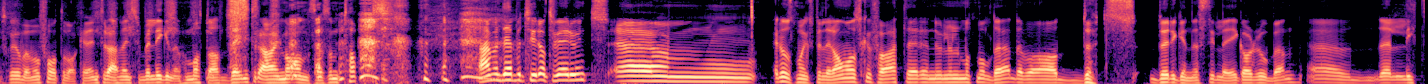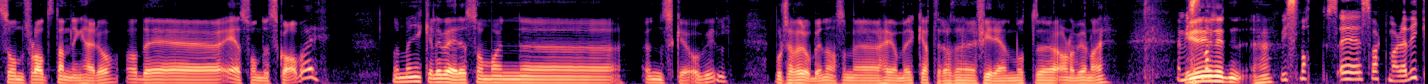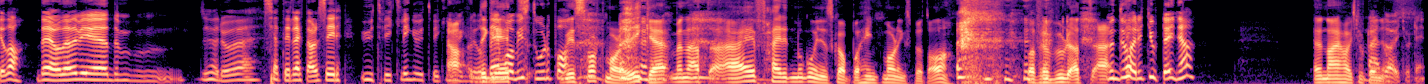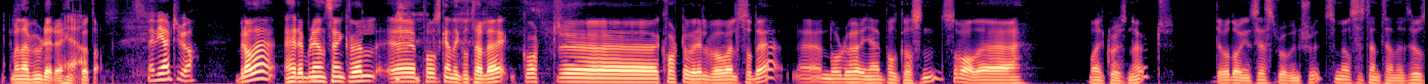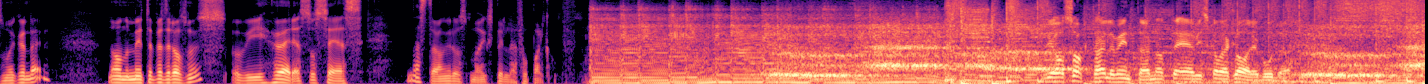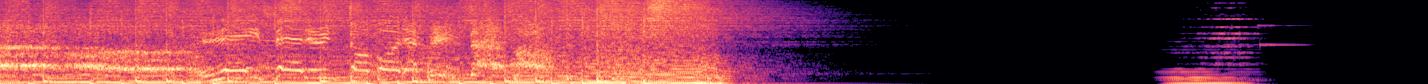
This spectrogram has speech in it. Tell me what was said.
Jeg skal jobbe med å få tilbake den, tror jeg, den som blir liggende på matta. Den tror jeg han må anse som tapt. Nei, men det betyr at vi er rundt. Um, Rosenborg-spillerne var skuffa etter 0-0 mot Molde. Det var dødsdørgende stille i garderoben. Uh, det er litt sånn flat stemning her òg, og det er sånn det skal være. Når man ikke leverer som man uh, ønsker og vil. Bortsett fra Robin, da, som er høy og mørk etter at er 4-1 mot uh, Arne Bjørnar. Men vi, smart, vi smatt, eh, svartmaler det ikke, da. Det er jo det vi det, Du hører jo Kjetil Rekdal sier 'utvikling, utvikling'. Ja, det det må vi stole på. Vi svartmaler det ikke, men jeg er i ferd med å gå inn i skapet og hente malingsbøtta, da. Men du har ikke gjort det ennå? Eh, Nei, jeg har ikke gjort det ennå. Men jeg vurderer å hente Ja. bøtta. Men vi har trua. Bra, det. Dette blir en sen kveld eh, på Scandic-hotellet. Kvart, eh, kvart over elleve og vel så det. Eh, når du hører denne podkasten, så var det Marit Creusen hørt. Det var dagens gjest Robin Schroot, som er assistenttrener til Rosenborg Kvinner. Navnet mitt er Petter Rasmus, og vi høres og sees neste gang Rosenborg spiller fotballkamp. Vi har sagt hele vinteren at er, vi skal være klare i Bodø.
